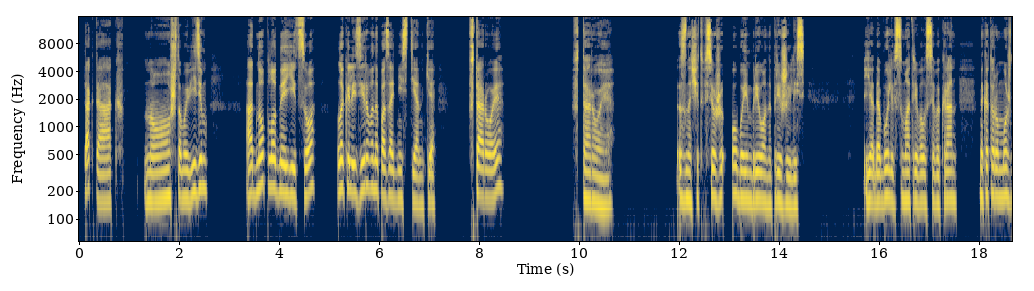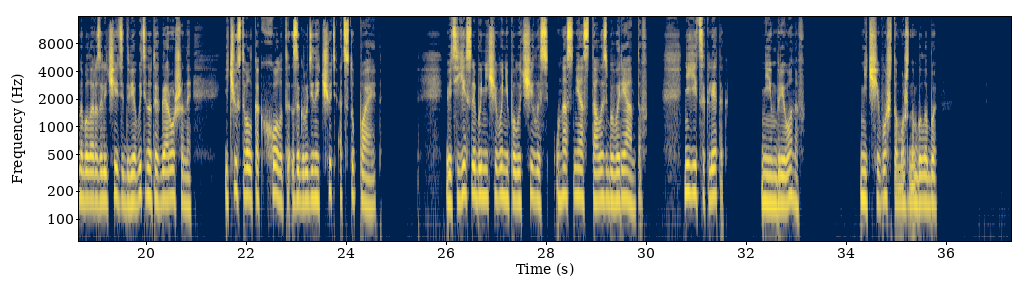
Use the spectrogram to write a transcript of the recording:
«Так-так. Ну, что мы видим?» Одно плодное яйцо локализировано по задней стенке. Второе... Второе. Значит, все же оба эмбриона прижились. Я до боли всматривался в экран, на котором можно было различить две вытянутых горошины, и чувствовал, как холод за грудиной чуть отступает. Ведь если бы ничего не получилось, у нас не осталось бы вариантов. Ни яйцеклеток, ни эмбрионов. Ничего, что можно было бы...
